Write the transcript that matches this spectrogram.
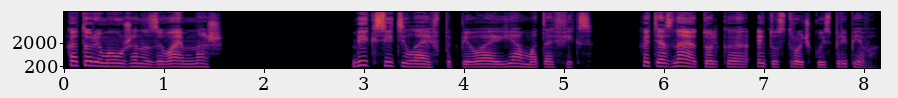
который мы уже называем наш. Big City Life подпеваю я Мотофикс, хотя знаю только эту строчку из припева.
